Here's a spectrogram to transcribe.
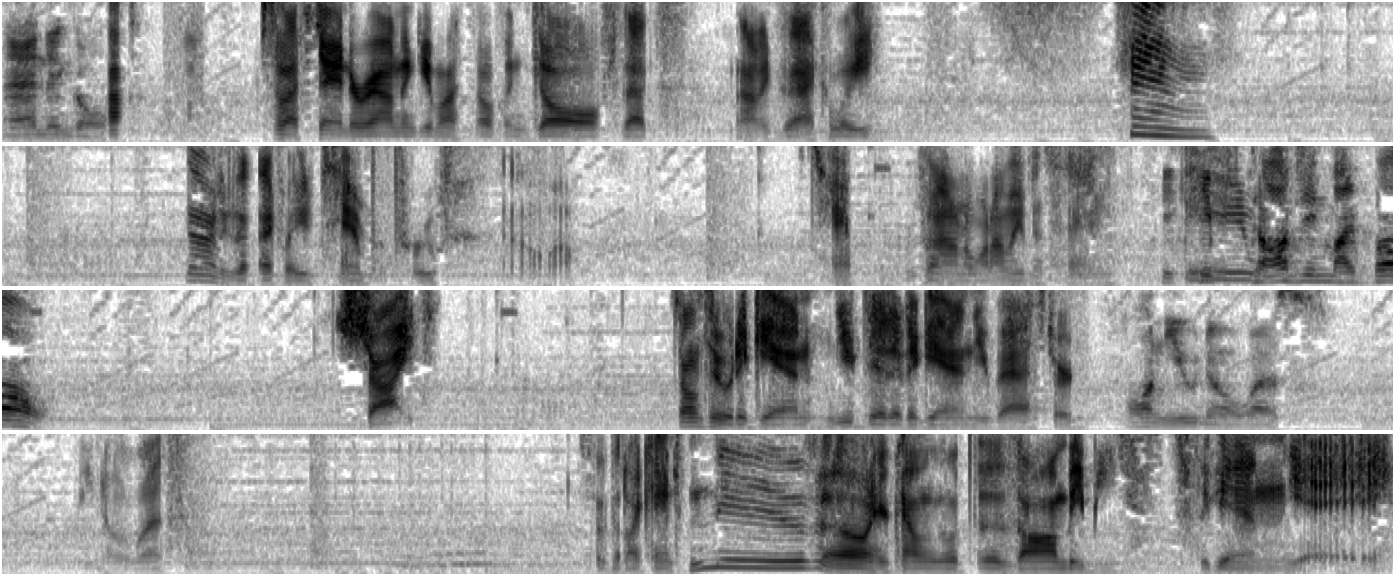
And engulfed. So I stand around and get myself engulfed. That's not exactly. Hmm. Not exactly tamper proof. Oh well. Tamper proof. I don't know what I'm even saying. He keeps Ew. dodging my bow. Shite. Don't do it again. You did it again, you bastard. On you, no less. You know less. So that I can't move. Oh, here comes with the zombie beasts again. Yay.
